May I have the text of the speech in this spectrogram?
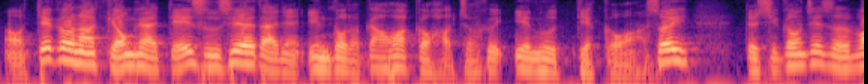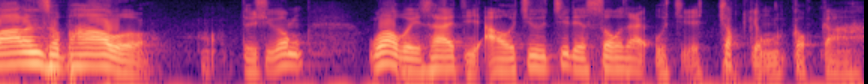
哦，德国若强起来，第一次世界大战，英国就甲法国合作去应付德国啊，所以就是讲，这是 balance power，就是讲我袂使伫欧洲即个所在有一个足强国家。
